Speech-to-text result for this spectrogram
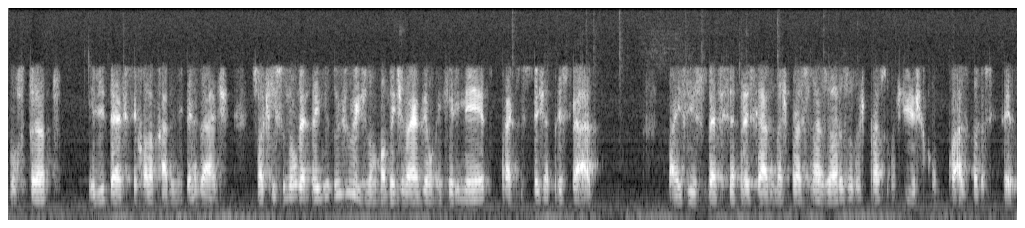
portanto, ele deve ser colocado em liberdade. Só que isso não depende do juiz, normalmente vai haver um requerimento para que isso seja apreciado. Mas isso deve ser apreciado nas próximas horas ou nos próximos dias, com quase toda certeza.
